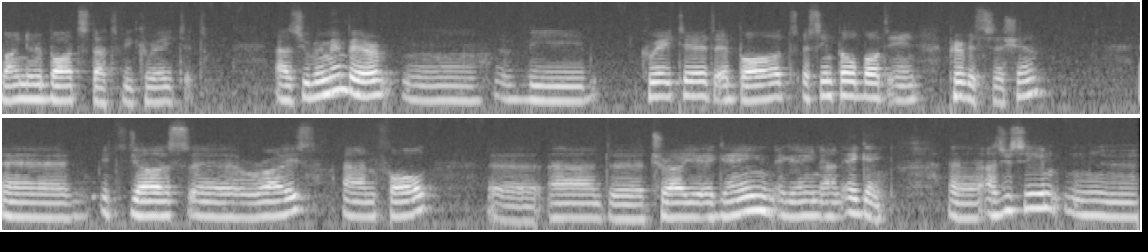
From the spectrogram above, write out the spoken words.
binary bots that we created. As you remember um, we created a bot a simple bot in previous session uh, it just uh, rise and fall uh, and try again again and again. As you see mm,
